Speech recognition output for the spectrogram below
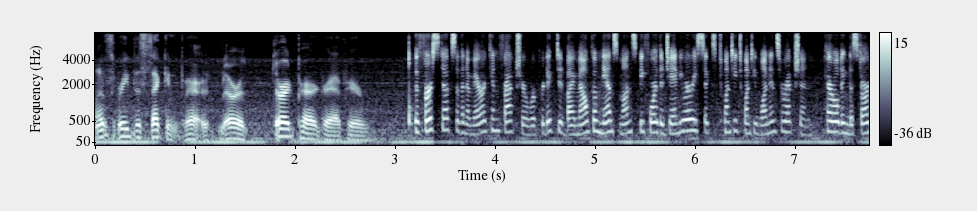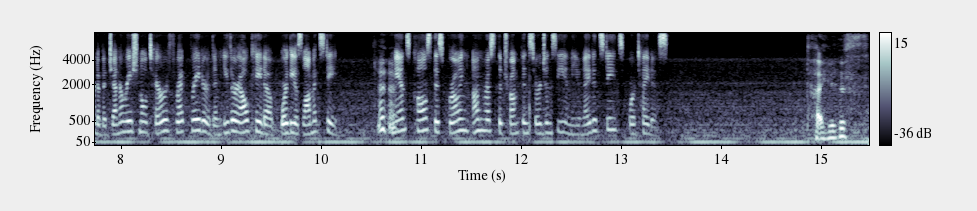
Let's read the second or third paragraph here. The first steps of an American fracture were predicted by Malcolm Nance months before the January 6, 2021 insurrection, heralding the start of a generational terror threat greater than either Al Qaeda or the Islamic State. Nance calls this growing unrest the Trump insurgency in the United States, or Titus. Titus.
